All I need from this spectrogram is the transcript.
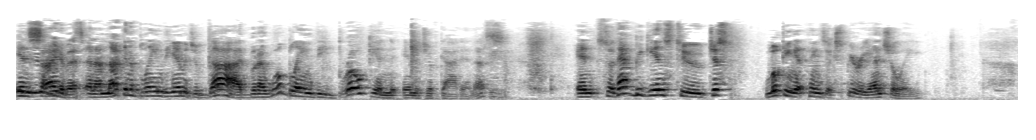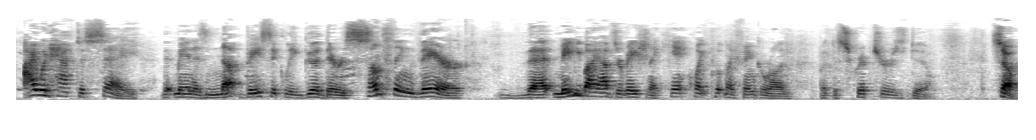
inside of us, and I'm not going to blame the image of God, but I will blame the broken image of God in us. And so that begins to just looking at things experientially. I would have to say that man is not basically good. There is something there that maybe by observation I can't quite put my finger on, but the scriptures do. So,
